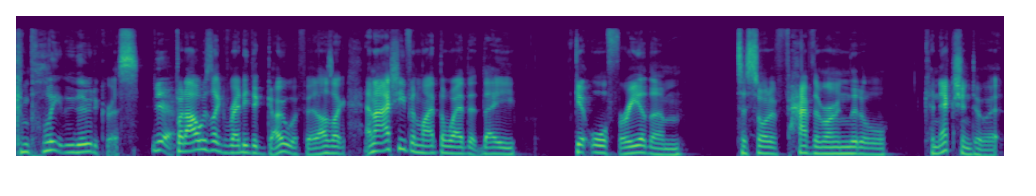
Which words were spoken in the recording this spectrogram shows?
completely ludicrous. Yeah. But I was like ready to go with it. I was like, and I actually even like the way that they get all three of them to sort of have their own little connection to it,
